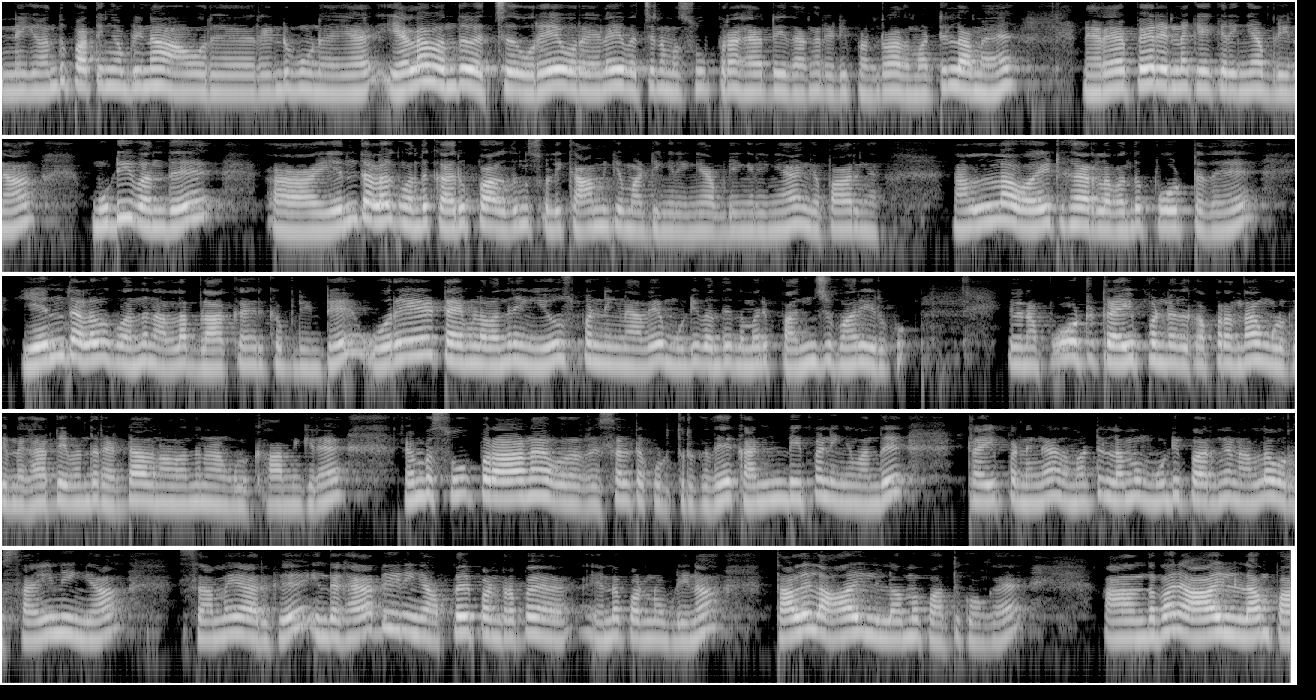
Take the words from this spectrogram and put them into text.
இன்றைக்கி வந்து பார்த்திங்க அப்படின்னா ஒரு ரெண்டு மூணு இலை வந்து வச்சு ஒரே ஒரு இலையை வச்சு நம்ம சூப்பராக ஹேர் டே தாங்க ரெடி பண்ணுறோம் அது மட்டும் இல்லாமல் நிறையா பேர் என்ன கேட்குறீங்க அப்படின்னா முடி வந்து எந்த அளவுக்கு வந்து கருப்பாகுதுன்னு சொல்லி காமிக்க மாட்டேங்கிறீங்க அப்படிங்கிறீங்க. இங்கே பாருங்கள் நல்லா ஒயிட் ஹேரில் வந்து போட்டது எந்த அளவுக்கு வந்து நல்லா பிளாக்காக இருக்குது அப்படின்ட்டு ஒரே டைமில் வந்து நீங்கள் யூஸ் பண்ணிங்கனாவே முடி வந்து இந்த மாதிரி பஞ்சு மாதிரி இருக்கும். இதை நான் போட்டு ட்ரை பண்ணதுக்கப்புறம் தான் உங்களுக்கு இந்த ஹேர் டை வந்து ரெண்டாவது நாள் வந்து நான் உங்களுக்கு காமிக்கிறேன். ரொம்ப சூப்பரான ஒரு ரிசல்ட்டை கொடுத்துருக்குது. கண்டிப்பாக நீங்கள் வந்து ட்ரை பண்ணுங்கள் அது மட்டும் இல்லாமல் முடி பாருங்கள் நல்ல ஒரு சைனிங்காக செமையாக இருக்குது இந்த ஹேர் டை நீங்கள் அப்ளை பண்ணுறப்ப என்ன பண்ணணும் அப்படின்னா தலையில் ஆயில் இல்லாமல் பார்த்துக்கோங்க. அந்த மாதிரி ஆயில் இல்லாமல்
